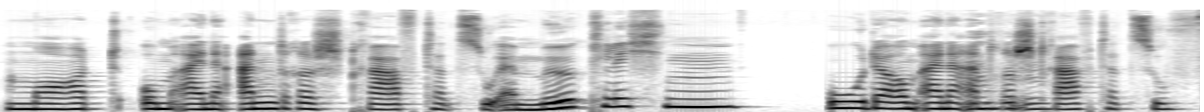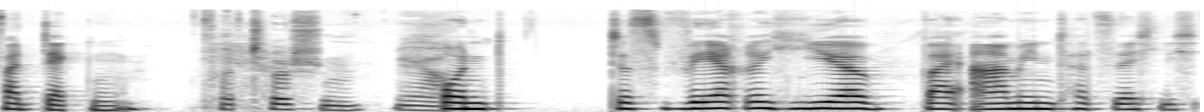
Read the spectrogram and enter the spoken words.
Mord, um eine andere Straftat zu ermöglichen oder um eine andere Straftat zu verdecken. Vertuschen, ja. Und das wäre hier bei Armin tatsächlich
